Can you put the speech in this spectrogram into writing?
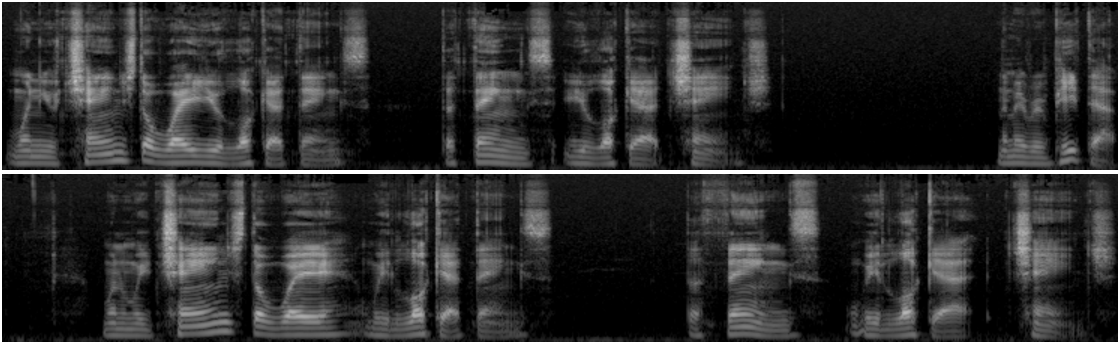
When you change the way you look at things, the things you look at change. Let me repeat that. When we change the way we look at things, the things we look at change.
